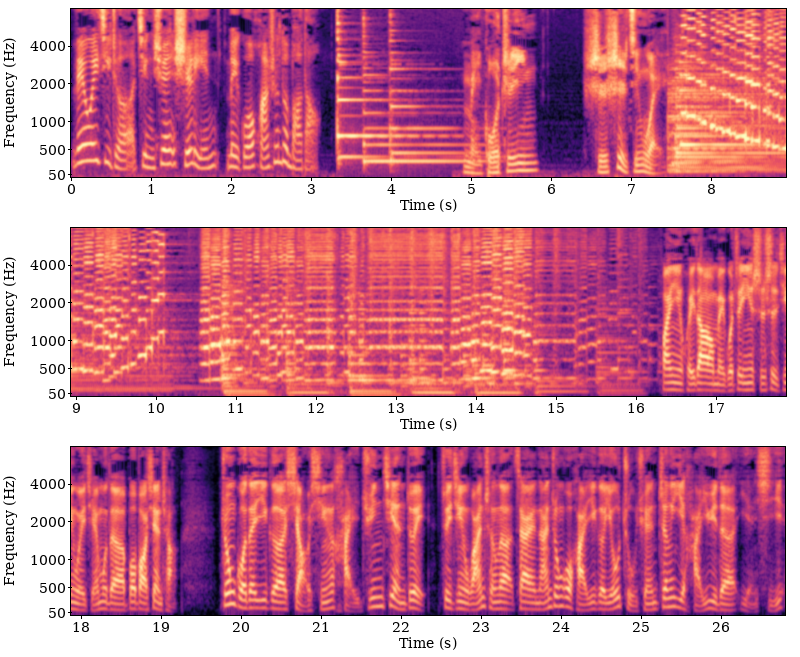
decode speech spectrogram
VOA 记者景轩、石林，美国华盛顿报道。美国之音，时事经纬。欢迎回到美国之音时事经纬节目的播报现场。中国的一个小型海军舰队最近完成了在南中国海一个有主权争议海域的演习。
